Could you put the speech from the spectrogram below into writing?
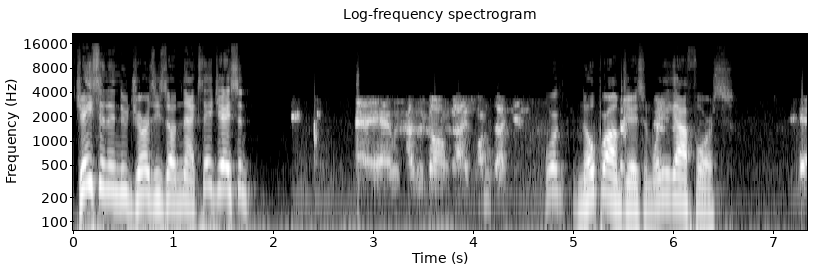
Jason in New Jersey's up next. Hey, Jason. Hey, how's it going, guys? One second. We're, no problem, Jason. What do you got for us? Yeah.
